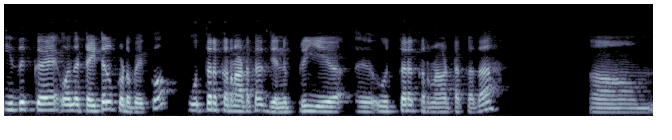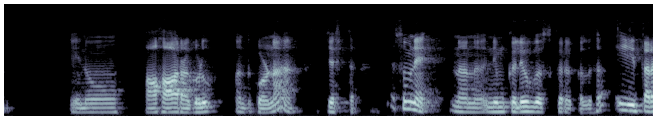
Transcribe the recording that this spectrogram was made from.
ಇದಕ್ಕೆ ಒಂದು ಟೈಟಲ್ ಕೊಡಬೇಕು. ಉತ್ತರ ಕರ್ನಾಟಕದ ಜನಪ್ರಿಯ ಉತ್ತರ ಕರ್ನಾಟಕದ ಏನು, ಆಹಾರಗಳು ಅಂದ್ಕೊಳ ಜಸ್ಟ್ ಸುಮ್ಮನೆ ನಾನು ನಿಮ್ ಕಲಿಯೋಗೋಸ್ಕರ ಕಲಸ. ಈ ತರ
